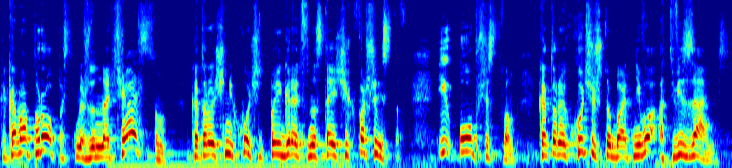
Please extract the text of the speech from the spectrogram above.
Какова пропасть между начальством, которое очень хочет поиграть в настоящих фашистов, и обществом, которое хочет, чтобы от него отвязались.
